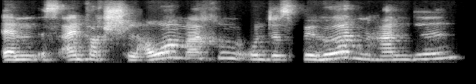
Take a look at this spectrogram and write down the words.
ähm, es einfach schlauer machen und das Behördenhandeln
